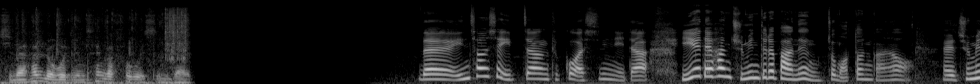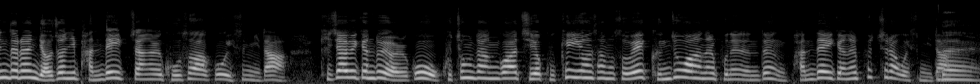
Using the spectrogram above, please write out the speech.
진행하려고 지금 생각하고 있습니다. 네, 인천시 입장 듣고 왔습니다. 이에 대한 주민들의 반응 좀 어떤가요? 네, 주민들은 여전히 반대 입장을 고수하고 있습니다. 기자회견도 열고 구청장과 지역 국회의원 사무소에 근조안을 보내는 등 반대 의견을 표출하고 있습니다. 네.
